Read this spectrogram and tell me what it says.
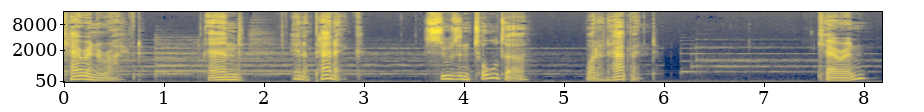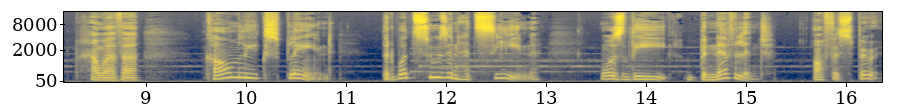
Karen arrived, and in a panic, Susan told her what had happened. Karen, however, calmly explained that what Susan had seen was the benevolent office spirit.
